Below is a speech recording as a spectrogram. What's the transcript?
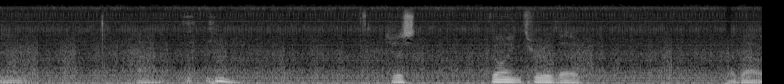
and uh, just going through the about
